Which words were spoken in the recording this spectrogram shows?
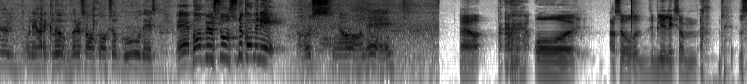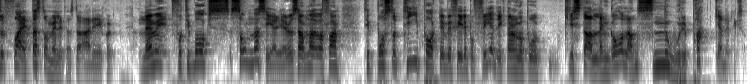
mm, och ni hade klubbor och sånt också, godis. Eh, Bobby och Sus, nu kommer ni! Ja, nej. Ja, och alltså det blir liksom... så fightas de en liten stund. Ja, det är sjukt. Nej men få tillbaks sådana serier och samma, vad fan, typ Boston Tea Party med Filip och Fredrik när de går på Kristallengalan snorpackade liksom.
